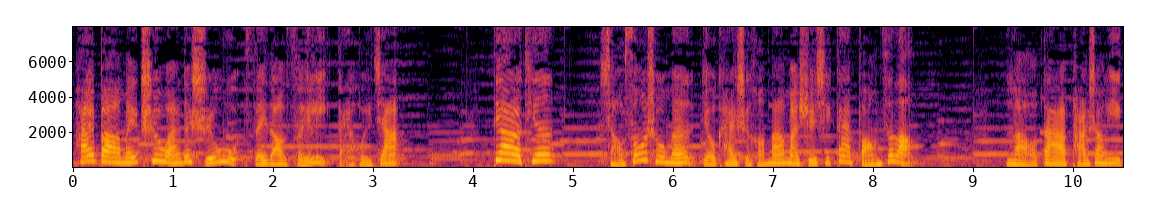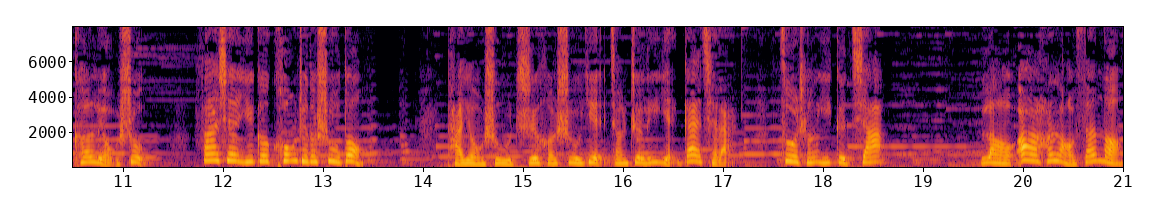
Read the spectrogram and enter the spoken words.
还把没吃完的食物塞到嘴里带回家。第二天，小松鼠们又开始和妈妈学习盖房子了。老大爬上一棵柳树，发现一个空着的树洞，他用树枝和树叶将这里掩盖起来，做成一个家。老二和老三呢？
